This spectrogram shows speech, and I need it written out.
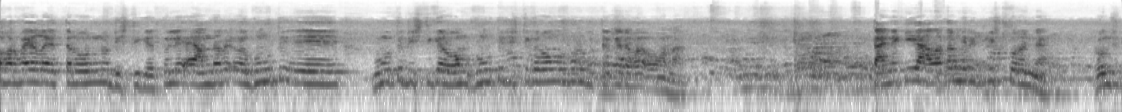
অফার পাই আল্লাহ তাহলে অন্য ডিস্ট্রিক্টে তাহলে গুমতি এ, গুমতি ডিস্ট্রিক্টের গুমতি ডিস্ট্রিক্টের অমরপুরের ভিতরে কেটে না। তাই নাকি আলাদা মেরিট লিস্ট করেন না? রঞ্জিত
